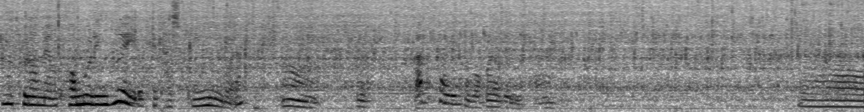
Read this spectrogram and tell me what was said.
아, 그러면 버무린 후에 이렇게 다시 볶는 거야? 어, 그 따뜻하게 해서 먹어야 되니까. Wow.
